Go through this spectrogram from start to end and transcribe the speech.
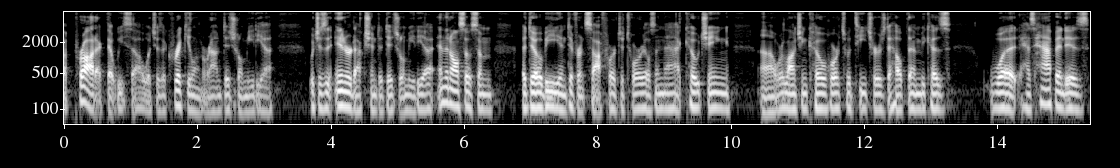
a product that we sell which is a curriculum around digital media which is an introduction to digital media and then also some adobe and different software tutorials in that coaching uh, we're launching cohorts with teachers to help them because what has happened is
